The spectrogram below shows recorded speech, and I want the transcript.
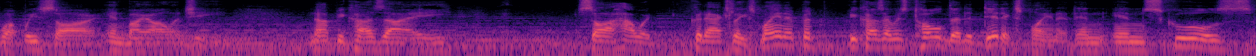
what we saw in biology. Not because I saw how it could actually explain it, but because I was told that it did explain it. And in schools,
